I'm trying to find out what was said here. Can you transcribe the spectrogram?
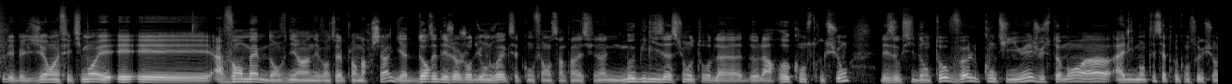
tous les belligérants, effectivement. Et, et- et avant même d'en venir à un éventuel plan Marshall, il y a d'ores et déjà aujourd'hui, on le voit avec cette conférence internationale, une mobilisation autour de la, de la reconstruction. Les Occidentaux veulent continuer justement à alimenter cette reconstruction.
